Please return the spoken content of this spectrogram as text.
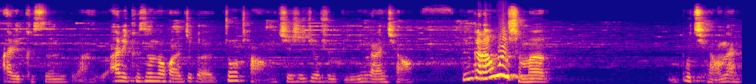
埃里克森，对吧？有埃里克森的话，这个中场其实就是比英格兰强。英格兰为什么不强呢？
